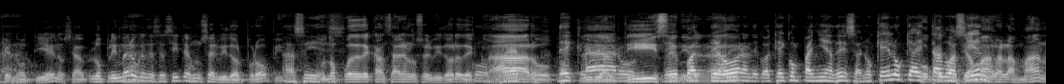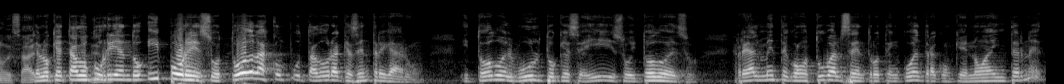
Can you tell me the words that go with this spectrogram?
que no tiene. O sea, lo primero que necesita es un servidor propio. Así Tú no es. puedes descansar en los servidores de Correcto, Claro, de Claro, de Altice, de, cual- de. Orange, de cualquier compañía de esas, ¿no? ¿Qué es lo que ha Porque estado haciendo? amarras las manos, exacto. que es lo que ha estado ocurriendo y por eso todas las computadoras que se entregaron y todo el bulto que se hizo y todo eso, realmente cuando tú vas al centro te encuentras con que no hay internet.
